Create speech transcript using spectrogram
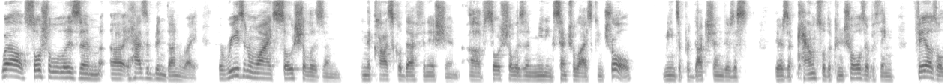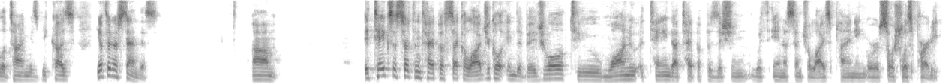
well, socialism, uh, it hasn't been done right. The reason why socialism in the classical definition of socialism meaning centralized control means a production there's a there's a council that controls everything fails all the time is because you have to understand this um, it takes a certain type of psychological individual to want to attain that type of position within a centralized planning or socialist party.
